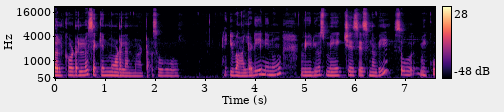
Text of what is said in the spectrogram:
బల్క్ ఆర్డర్లో సెకండ్ మోడల్ అనమాట సో ఇవి ఆల్రెడీ నేను వీడియోస్ మేక్ చేసేసినవి. సో మీకు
